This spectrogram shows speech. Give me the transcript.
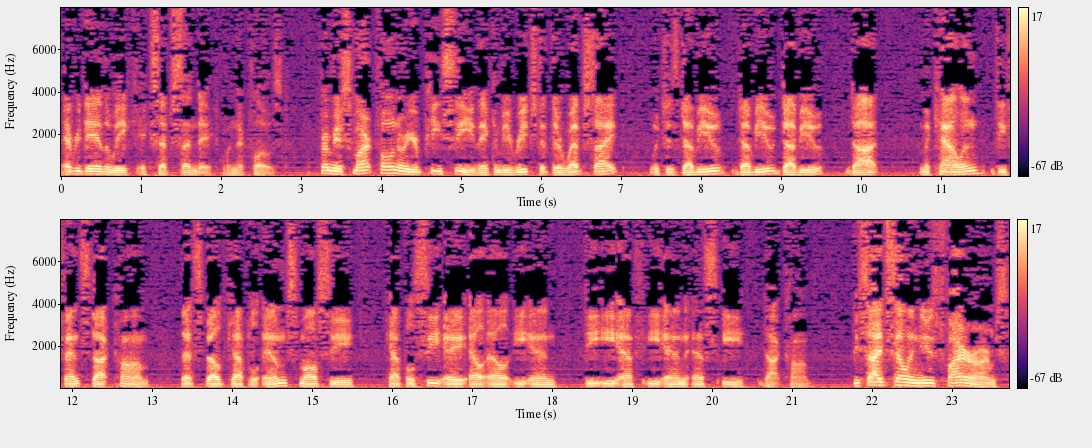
every day of the week except Sunday when they're closed. From your smartphone or your PC, they can be reached at their website, which is www.mcallendefense.com. That's spelled capital M, small c, capital C A L L E N D E F E N S E dot com. Besides selling used firearms,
